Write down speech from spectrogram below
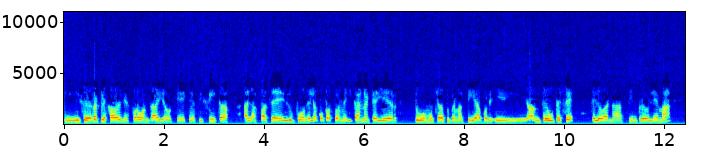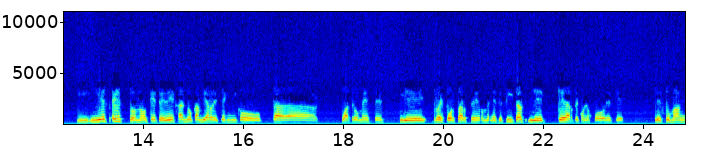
y, se ve reflejado en el Sport Bancayo que clasifica a la fase de grupos de la Copa Sudamericana, que ayer tuvo mucha supremacía por, eh, ante UTC, que lo gana sin problema y, es esto, ¿no? Que te deja no cambiar de técnico cada cuatro meses y de reforzarse donde necesitas y de quedarte con los jugadores que le suman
